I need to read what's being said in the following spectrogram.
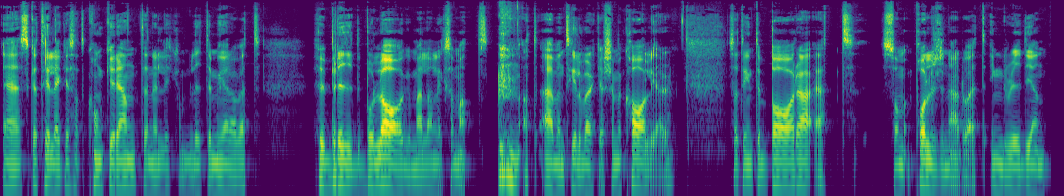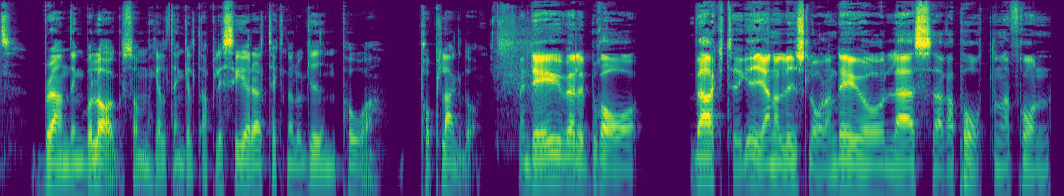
Eh, ska tilläggas att konkurrenten är liksom lite mer av ett hybridbolag mellan liksom att, att även tillverka kemikalier. Så att det är inte bara ett, som Polygen är då, ett ingredient brandingbolag som helt enkelt applicerar teknologin på, på plagg då. Men det är ju väldigt bra verktyg i analyslådan. Det är ju att läsa rapporterna från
